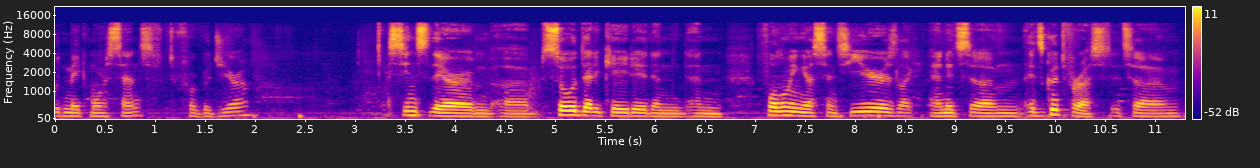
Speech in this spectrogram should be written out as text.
would make more sense for Gojira since they're um, uh, so dedicated and and following us since years like and it's um, it's good for us. It's um,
